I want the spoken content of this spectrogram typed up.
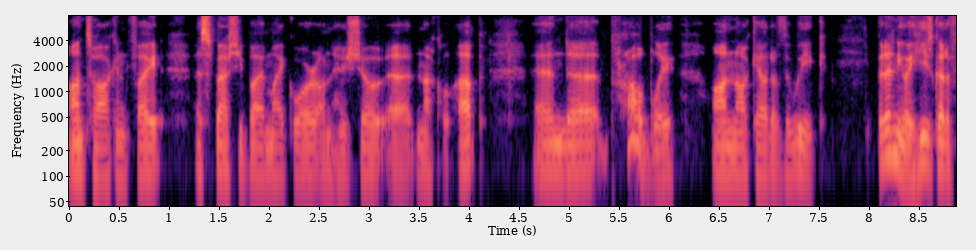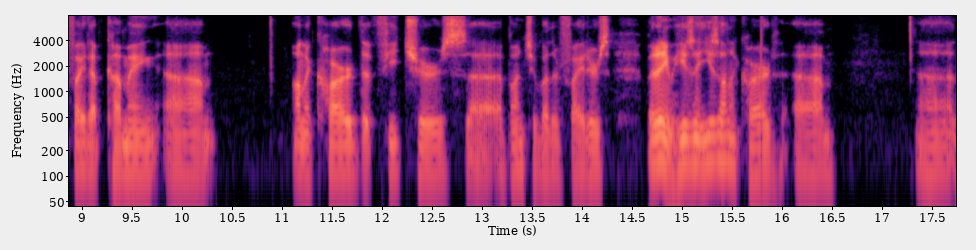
on Talk and Fight, especially by Mike Orr on his show uh, Knuckle Up, and uh, probably on Knockout of the Week. But anyway, he's got a fight upcoming um, on a card that features uh, a bunch of other fighters. But anyway, he's he's on a card. Um, uh,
